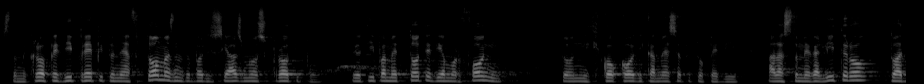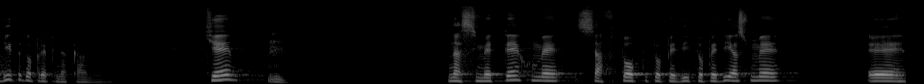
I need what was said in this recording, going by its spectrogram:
Στο μικρό παιδί πρέπει τον εαυτό μας να τον παρουσιάζουμε ως πρότυπο. Διότι είπαμε τότε διαμορφώνει τον ηθικό κώδικα μέσα του το παιδί. Αλλά στο μεγαλύτερο το αντίθετο πρέπει να κάνουμε. Και να συμμετέχουμε σε αυτό που το παιδί, το παιδί ας πούμε ε,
